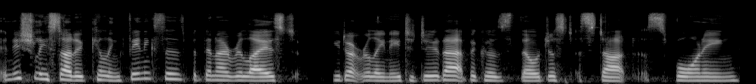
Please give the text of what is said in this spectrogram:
initially started killing phoenixes, but then I realized you don't really need to do that because they'll just start spawning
